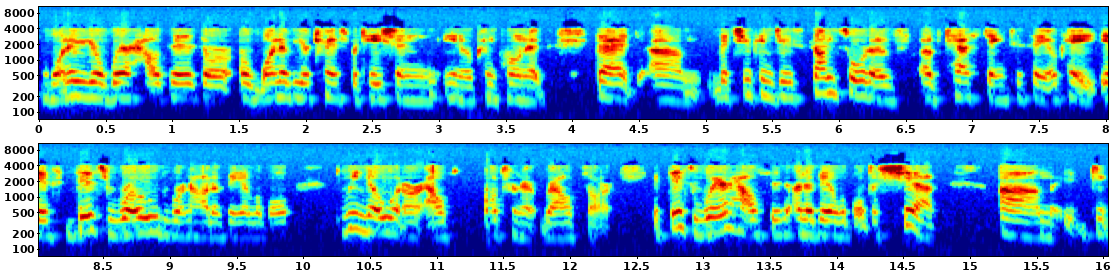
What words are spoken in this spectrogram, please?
one of your warehouses or, or one of your transportation, you know, components that, um, that you can do some sort of, of testing to say, okay, if this road were not available, do we know what our alternate routes are? If this warehouse is unavailable to ship, um, do,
